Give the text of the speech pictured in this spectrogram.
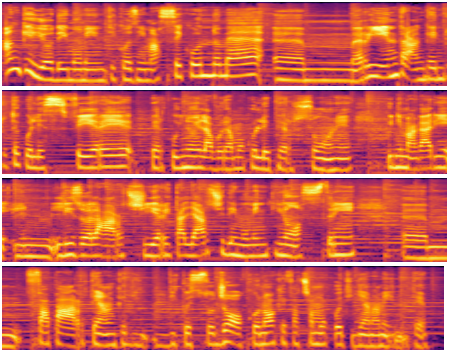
Anche io ho dei momenti così, ma secondo me ehm, rientra anche in tutte quelle sfere per cui noi lavoriamo con le persone, quindi magari l'isolarci, ritagliarci dei momenti nostri ehm, fa parte anche di, di questo gioco no? che facciamo quotidianamente.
